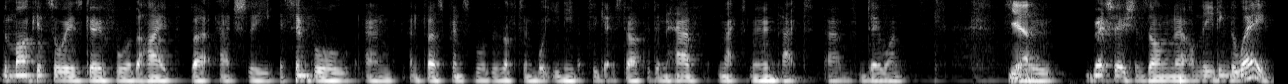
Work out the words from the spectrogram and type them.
the markets always go for the hype, but actually, simple and, and first principles is often what you need to get started and have maximum impact um, from day one. So, yeah. Congratulations on uh, on leading the way.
